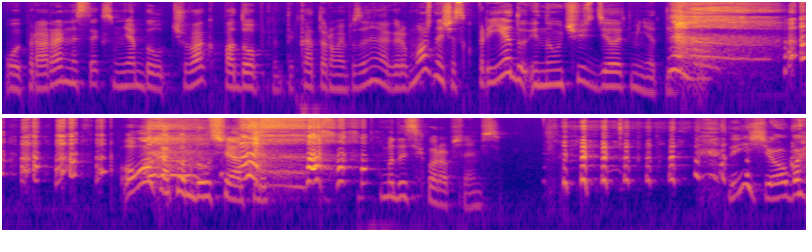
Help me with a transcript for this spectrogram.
Ой, про оральный секс у меня был чувак подопытный, которому я позвонила, я говорю, можно я сейчас приеду и научусь делать минет? О, как он был счастлив! Мы до сих пор общаемся. Да еще бы.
